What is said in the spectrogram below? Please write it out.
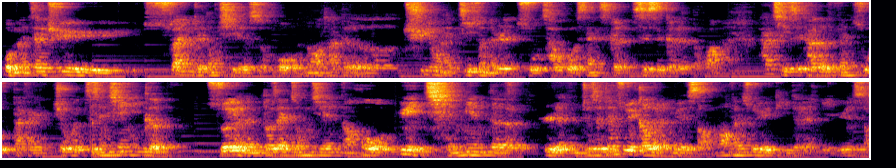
我们再去算一个东西的时候，然后它的去用来计算的人数超过三十个人、四十个人的话，它其实它的分数大概就会呈现一个所有人都在中间，然后越前面的人就是分数越高的人越少，然后分数越低的人也越少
